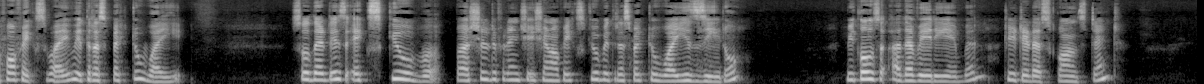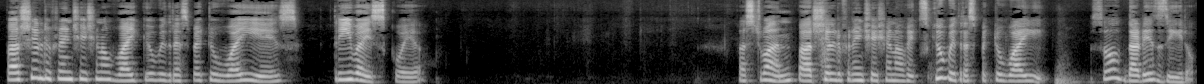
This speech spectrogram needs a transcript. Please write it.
f of xy with respect to y. So that is x cube partial differentiation of x cube with respect to y is 0 because other variable treated as constant. Partial differentiation of y cube with respect to y is 3y square. First one, partial differentiation of x cube with respect to y. So, that is 0.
